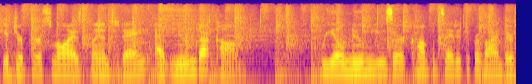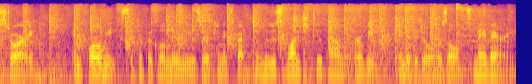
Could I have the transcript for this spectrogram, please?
Get your personalized plan today at Noom.com. Real Noom user compensated to provide their story. In four weeks, the typical Noom user can expect to lose one to two pounds per week. Individual results may vary.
